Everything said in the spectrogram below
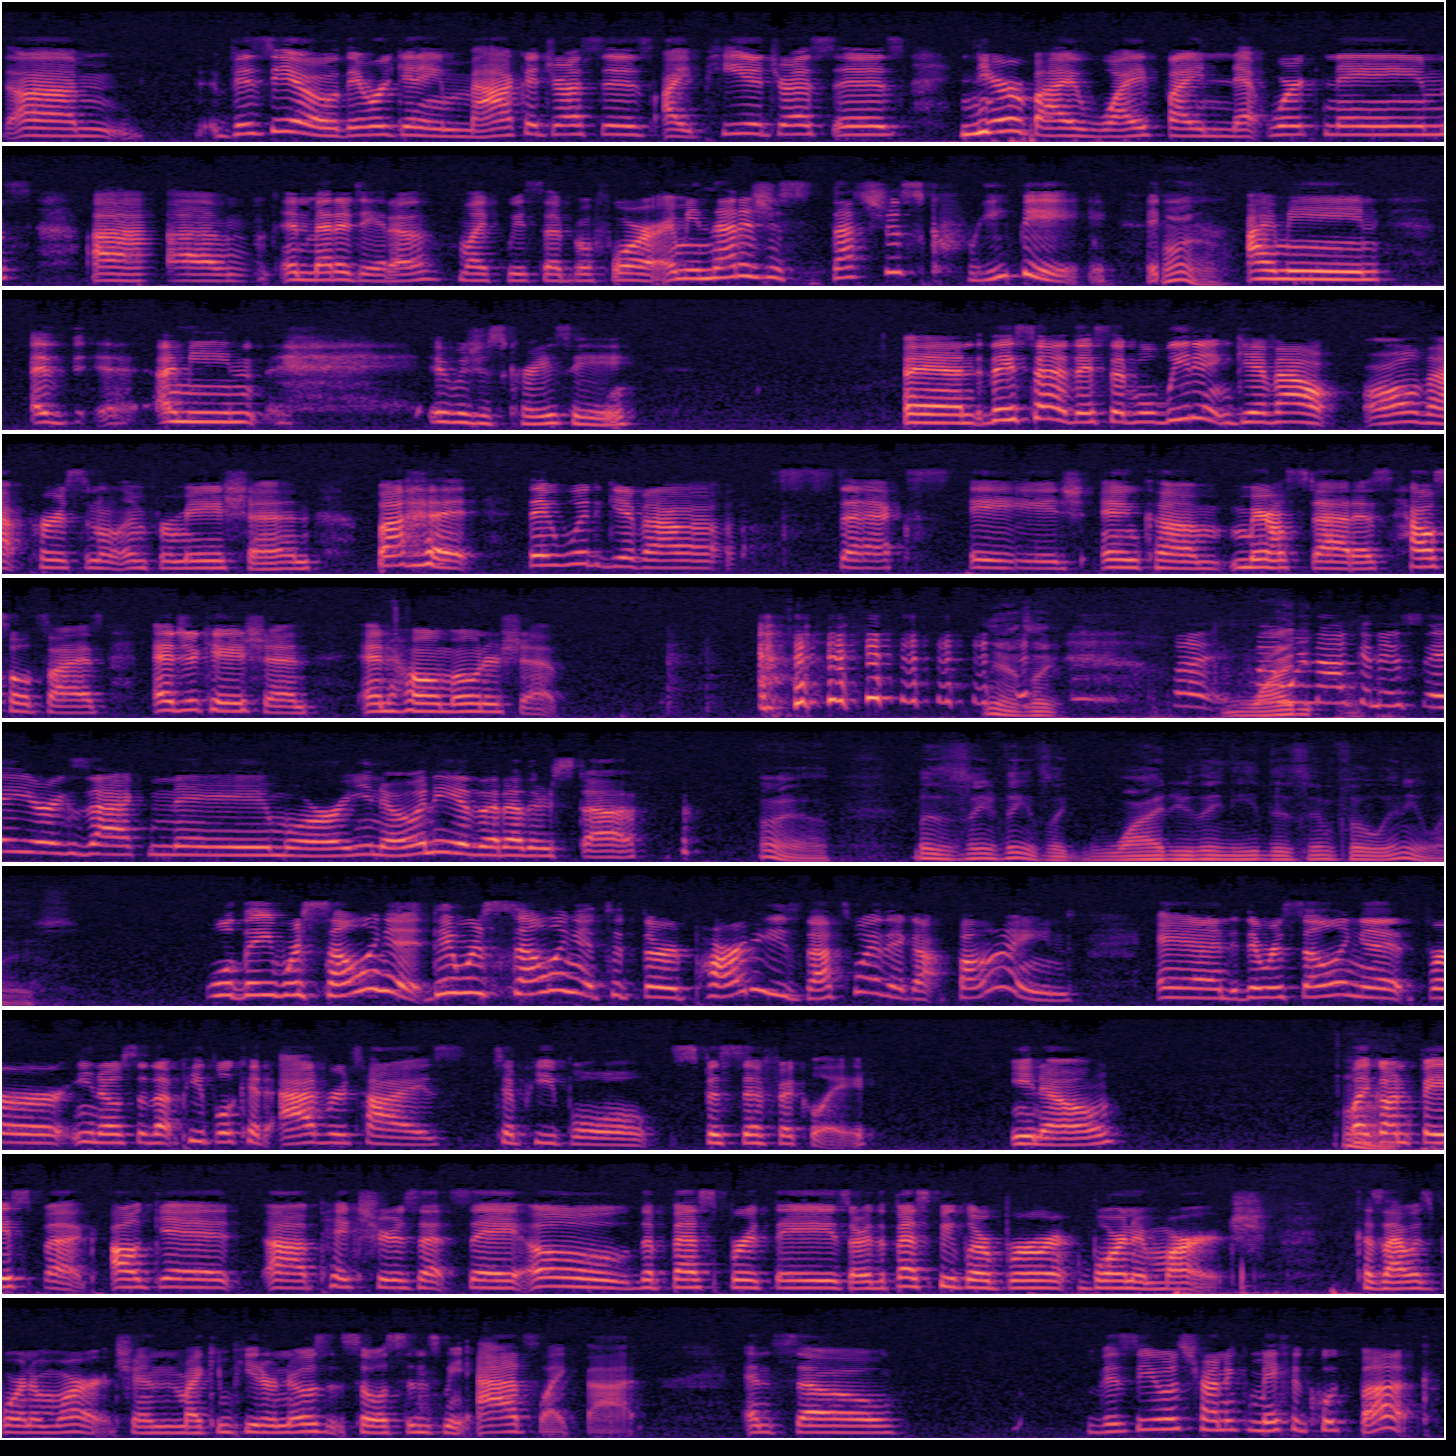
um, Vizio, they were getting MAC addresses, IP addresses, nearby Wi-Fi network names, um, and metadata, like we said before. I mean, that is just that's just creepy. Oh yeah. I mean, I, I mean, it was just crazy. And they said they said, well, we didn't give out all that personal information, but they would give out sex, age, income, marital status, household size, education, and home ownership. Yeah, it's like But, Why but we're not going to say your exact name or you know any of that other stuff. oh yeah. But it's the same thing. It's like why do they need this info anyways? Well, they were selling it. They were selling it to third parties. That's why they got fined. And they were selling it for, you know, so that people could advertise to people specifically. You know? Like Oh. on Facebook, I'll get uh, pictures that say, oh, the best birthdays or the best people are bur- born in March. Because I was born in March and my computer knows it, so it sends me ads like that. And so Vizio was trying to make a quick buck.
